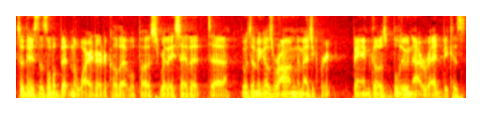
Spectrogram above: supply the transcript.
So there's this little bit in the Wired article that we'll post where they say that uh, when something goes wrong, the magic band glows blue, not red, because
